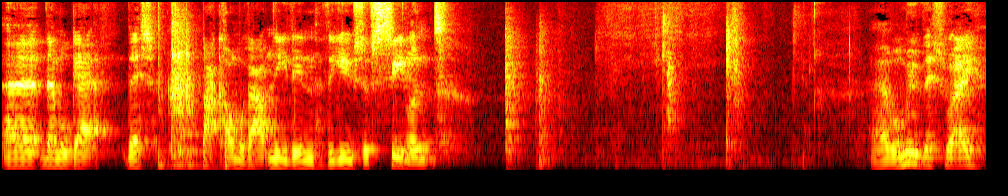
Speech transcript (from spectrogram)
Uh, then we'll get this back on without needing the use of sealant. Uh, we'll move this way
